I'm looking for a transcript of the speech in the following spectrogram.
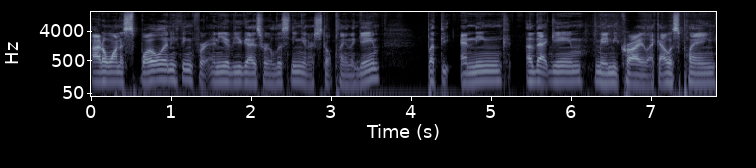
I don't want to spoil anything for any of you guys who are listening and are still playing the game, but the ending of that game made me cry. Like I was playing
